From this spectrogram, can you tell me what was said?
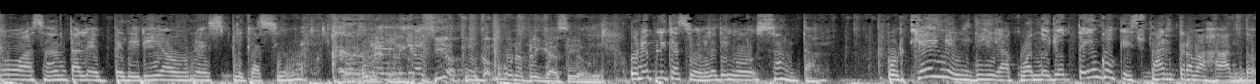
Yo a Santa le pediría una explicación. Una explicación. ¿Cómo una explicación? Una explicación, le digo, Santa, ¿por qué en el día, cuando yo tengo que estar trabajando,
